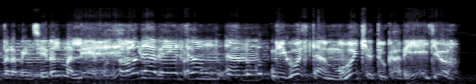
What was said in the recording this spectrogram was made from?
para vencer al malévolo. Hola, Belton. Ah, me gusta mucho tu cabello.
